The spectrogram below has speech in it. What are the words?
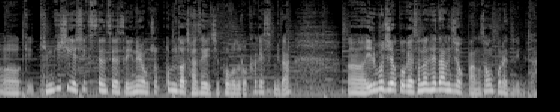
어, 기- 김기식의 식센스에서 이 내용 조금 더 자세히 짚어보도록 하겠습니다. 어, 일부 지역국에서는 해당 지역 방송 보내드립니다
